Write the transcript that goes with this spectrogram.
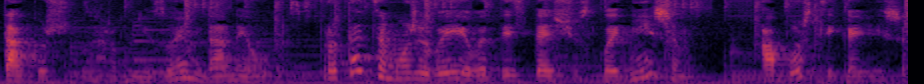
також згармонізуємо даний образ. Проте це може виявитись дещо складнішим або ж цікавішим.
